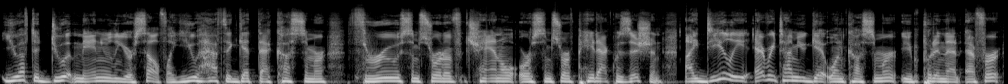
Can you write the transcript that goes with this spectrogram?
you have to do it manually yourself. Like you have to get that customer through some sort of channel or some sort of paid acquisition. Ideally, every time you get one customer, you put in that effort,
